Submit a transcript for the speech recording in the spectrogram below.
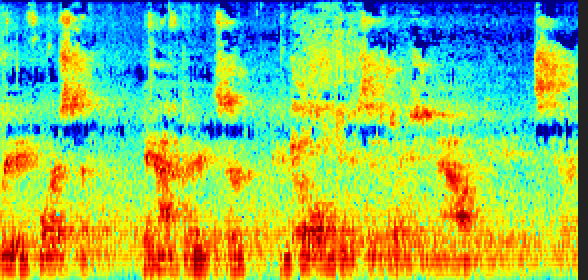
reinforce that you have to exert control over your situation now to be able to steer it.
